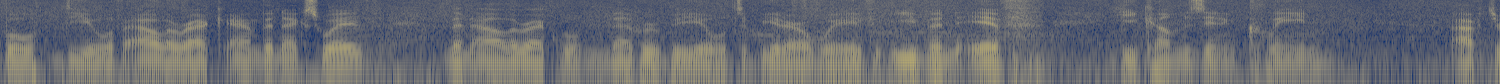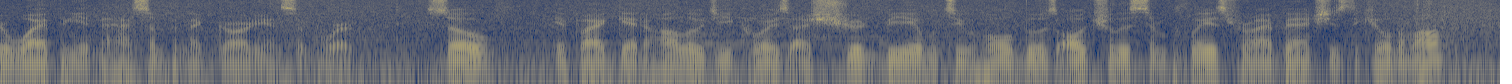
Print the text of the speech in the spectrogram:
both deal with Alarak and the next wave, then Alarak will never be able to beat our wave, even if he comes in clean after wiping it and has something like Guardian support. So, if I get Holo Decoys, I should be able to hold those Ultralisks in place for my Banshees to kill them off,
